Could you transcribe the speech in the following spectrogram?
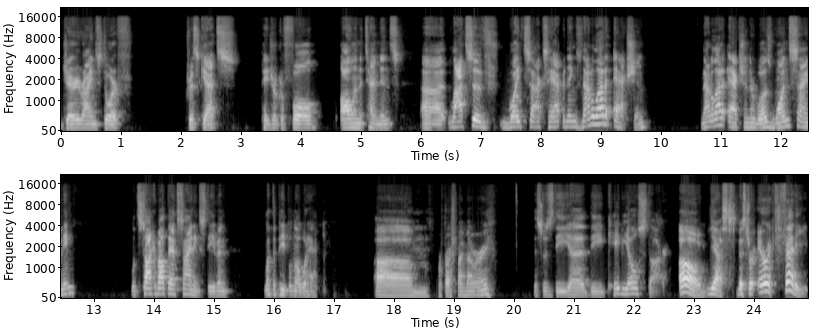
Jerry Reinsdorf, Chris Getz, Pedro Grifol, all in attendance. Uh, lots of White Sox happenings. Not a lot of action. Not a lot of action. There was one signing. Let's talk about that signing, Stephen. Let the people know what happened. Um, refresh my memory. This was the uh, the KBO star. Oh yes, Mr. Eric Fedde.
